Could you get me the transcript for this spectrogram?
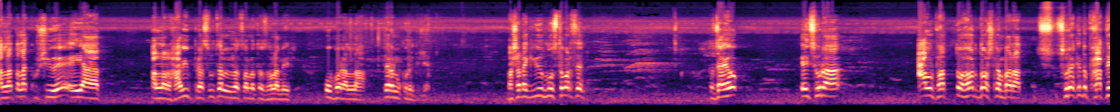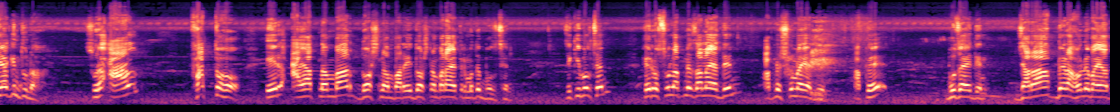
আল্লাহ তালা খুশি হয়ে এই আয়াত আল্লাহর হাবিব রাসুল সাল্লাহ সাল্লাহ সাল্লামের ওপর আল্লাহ প্রেরণ করে দিলেন। ভাষাটা কি বুঝতে পারছেন? তো যাই হোক, এই সুরা আল ফাত্তহর দশ নম্বর সুরা কিন্তু ফাতেহা কিন্তু না, সুরা আল ফাত্তহ এর আয়াত নাম্বার দশ নাম্বার, এই দশ নাম্বার আয়াতের মধ্যে বলছেন। যে কি বলছেন? হে রসুল, আপনি জানাইয়া দেন, আপনি শোনাইয়া দেন, আপনি বুঝাই দেন। যারা আপনার আহলে বায়াত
